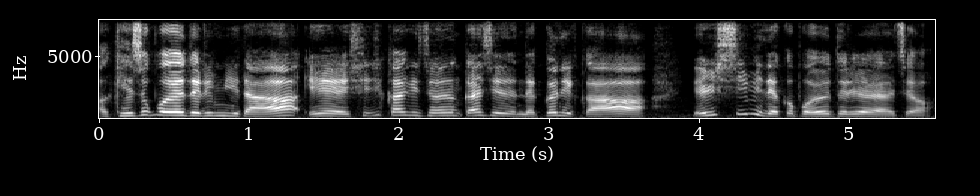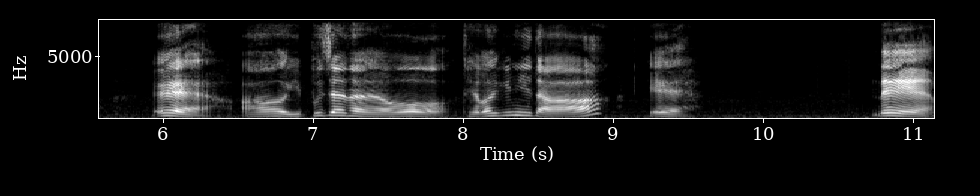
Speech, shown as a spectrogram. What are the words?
어, 계속 보여드립니다. 예, 시집가기 전까지는 내 거니까 열심히 내 거 보여드려야죠. 예, 아, 이쁘잖아요. 대박입니다. 예. 네,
